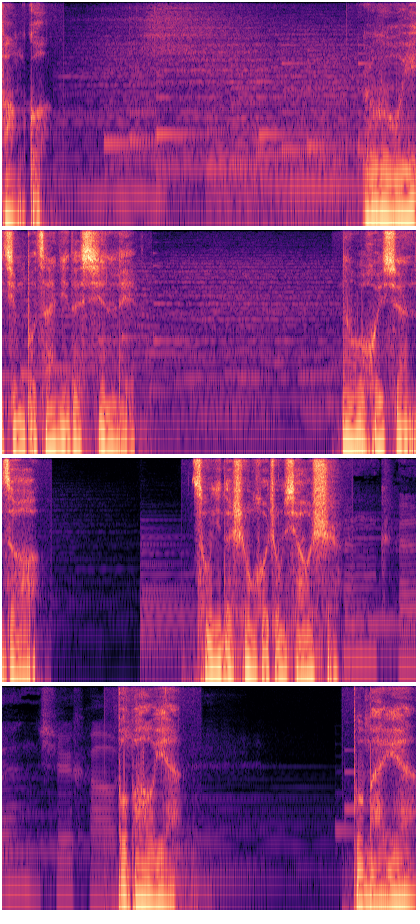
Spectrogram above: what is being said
放过。如果我已经不在你的心里，那我会选择从你的生活中消失，不抱怨，不埋怨。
